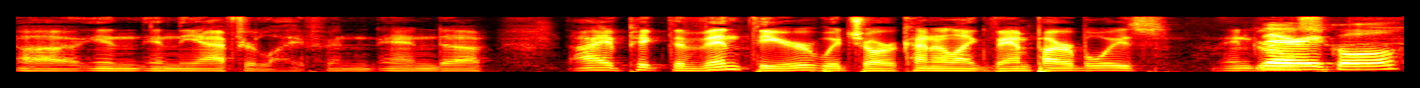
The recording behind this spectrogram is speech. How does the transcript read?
uh, in in the afterlife. And and uh, I have picked the Venthyr, which are kind of like vampire boys and girls. Very cool.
